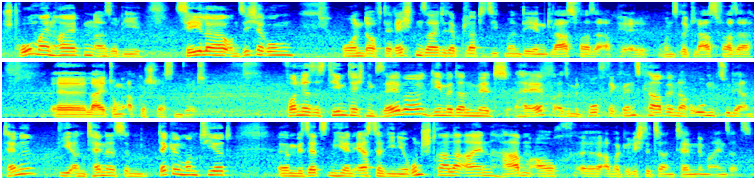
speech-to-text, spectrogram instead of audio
Stromeinheiten, also die Zähler und Sicherungen. Und auf der rechten Seite der Platte sieht man den Glasfaser-APL, unsere Glasfaserleitung abgeschlossen wird. Von der Systemtechnik selber gehen wir dann mit HF, also mit Hochfrequenzkabel, nach oben zu der Antenne. Die Antenne ist im Deckel montiert. Ähm, wir setzen hier in erster Linie Rundstrahler ein, haben auch äh, aber gerichtete Antennen im Einsatz.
